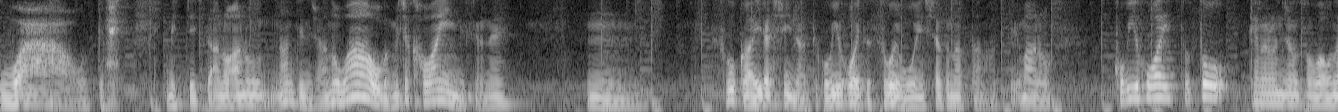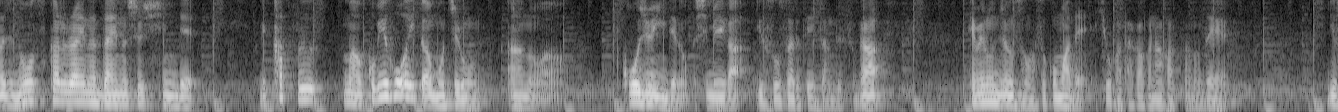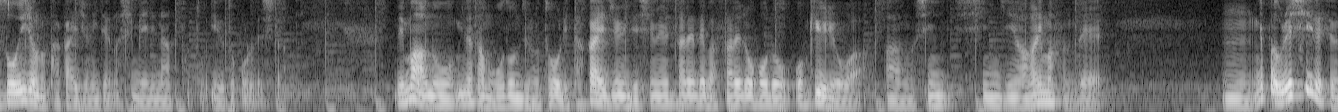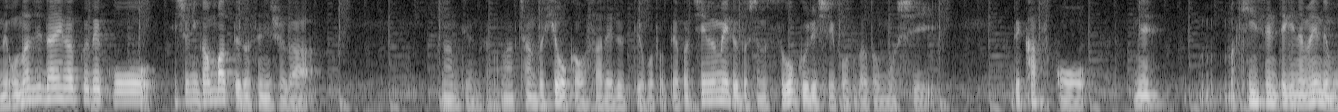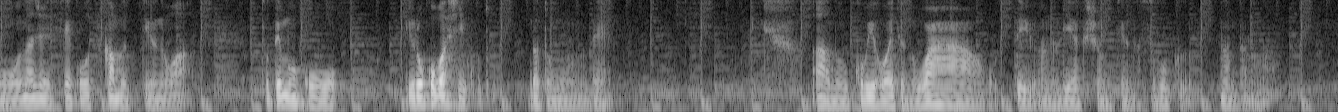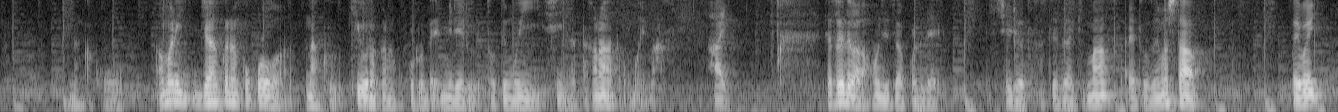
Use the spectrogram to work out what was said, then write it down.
ーオワーオって めっちゃ言ってた。あのあのなんて言うんでしょう。あのワーオがめっちゃ可愛いんですよね。うん。すごく愛らしいなってコビー・ホワイトすごい応援したくなったなっていう。まああのコビー・ホワイトとキャメロン・ジョンソンは同じノースカロライナ大の出身で。でかつ、まあ、コビー・ホワイトはもちろんあの高順位での指名が予想されていたんですがキャメロン・ジョンソンはそこまで評価高くなかったので予想以上の高い順位での指名になったというところでした。でまあ、あの皆さんもご存知の通り高い順位で指名されればされるほどお給料はあの新新人上がりますんで、うん、やっぱ嬉しいですよね同じ大学でこう一緒に頑張ってた選手が何て言うんだろうなちゃんと評価をされるっていうことってやっぱチームメイトとしてもすごく嬉しいことだと思うしでかつこうねまあ、金銭的な面でも同じように成功をつかむっていうのはとてもこう喜ばしいことだと思うのであのコビー・ホワイトの「ワーオ!」っていうあのリアクションっていうのはすごくなんだろうな。なんかこうあまり邪悪な心がなく清らかな心で見れるとてもいいシーンだったかなと思います。はい。じゃそれでは本日はこれで終了とさせていただきます。ありがとうございました。バイバイ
